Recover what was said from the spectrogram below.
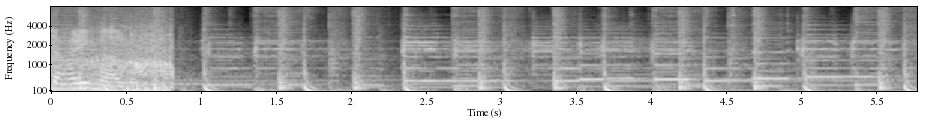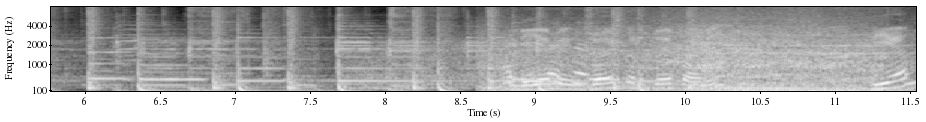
शहाळी माग. आहे. लियम एन्जॉय करतोय पाणी. Liam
